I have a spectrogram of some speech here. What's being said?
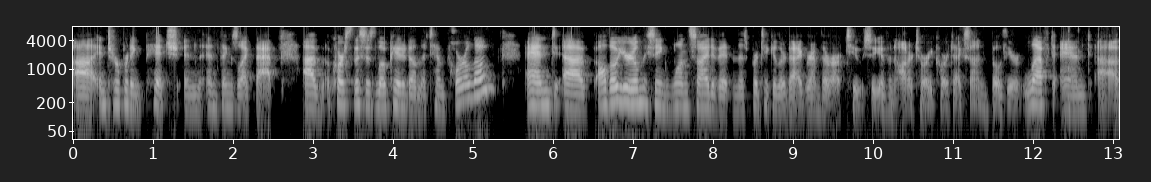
uh, interpreting pitch and, and things like that. Uh, of course, this is located on the temporal lobe. And uh, although you're only seeing one side of it in this particular diagram, there are two. So you have an auditory cortex on both your left and uh,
